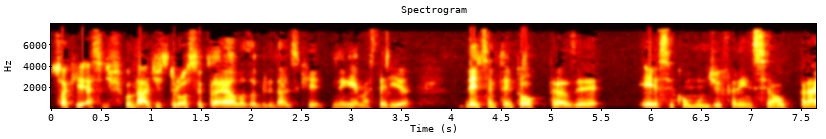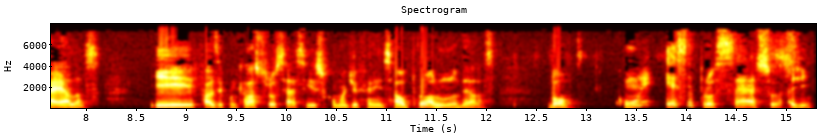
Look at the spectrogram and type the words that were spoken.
Só que essa dificuldade trouxe para elas habilidades que ninguém mais teria. A gente sempre tentou trazer esse como um diferencial para elas e fazer com que elas trouxessem isso como diferencial para o aluno delas. Bom, com esse processo, a gente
